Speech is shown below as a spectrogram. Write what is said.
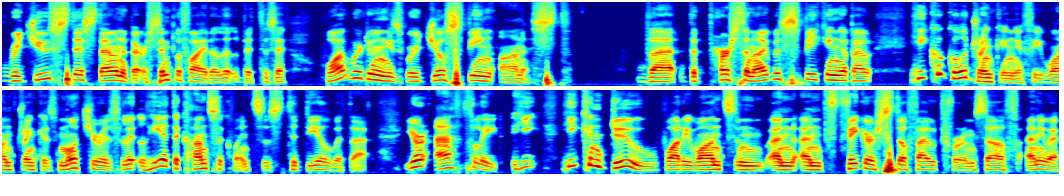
reduce this down a bit or simplify it a little bit to say what we're doing is we're just being honest that the person I was speaking about, he could go drinking if he want drink as much or as little. He had the consequences to deal with that. Your athlete, he he can do what he wants and and and figure stuff out for himself anyway.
